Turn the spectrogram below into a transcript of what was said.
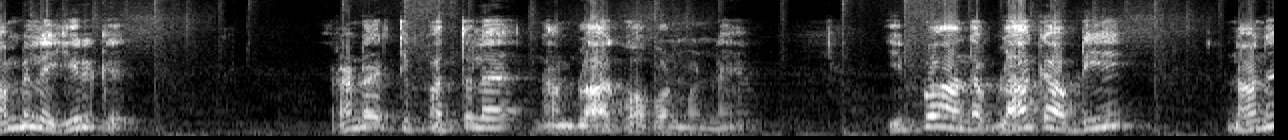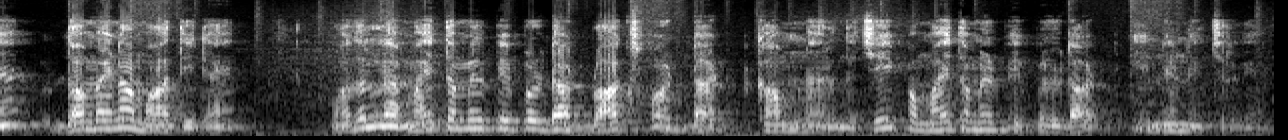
தமிழில் இருக்குது ரெண்டாயிரத்தி பத்தில் நான் பிளாக் ஓப்பன் பண்ணேன். இப்போ அந்த பிளாக்கை அப்படியே நான் டொமைனாக மாற்றிட்டேன் முதல்ல my Tamil people dot blogspot dot காம்னு இருந்துச்சு. இப்போ மை தமிழ் பீப்புள் டாட் இன்னுன்னு வச்சுருக்கேன்.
